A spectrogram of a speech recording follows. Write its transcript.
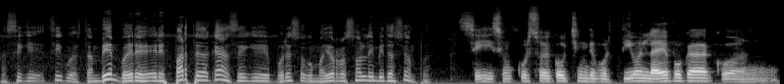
así que sí, pues también, pues eres, eres parte de acá, así que por eso con mayor razón la invitación, pues. Sí, hice un curso de coaching deportivo en la época con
